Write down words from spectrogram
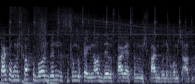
fragt, warum ich Koch geworden bin, ist es ungefähr genau dieselbe Frage, als wenn man mich fragen würde, warum ich atme.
